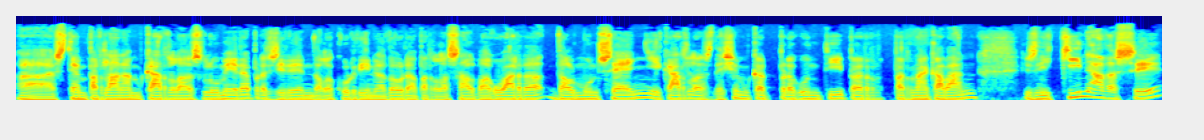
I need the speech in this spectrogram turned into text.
uh, estem parlant amb Carles Lomera, president de la Coordinadora per la Salvaguarda del Montseny, i Carles, deixa'm que et pregunti per, per anar acabant, és a dir, quin ha de ser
